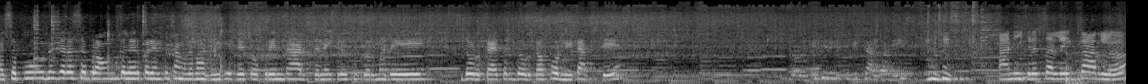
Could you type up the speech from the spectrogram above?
असं पूर्ण जर असं ब्राऊन कलरपर्यंत चांगलं भाजून घेते तोपर्यंत अर्चना इकडे कुकरमध्ये दोडका आहे तर दोडका फोडणी टाकते. आणि इकडे चाललंय कारलं.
